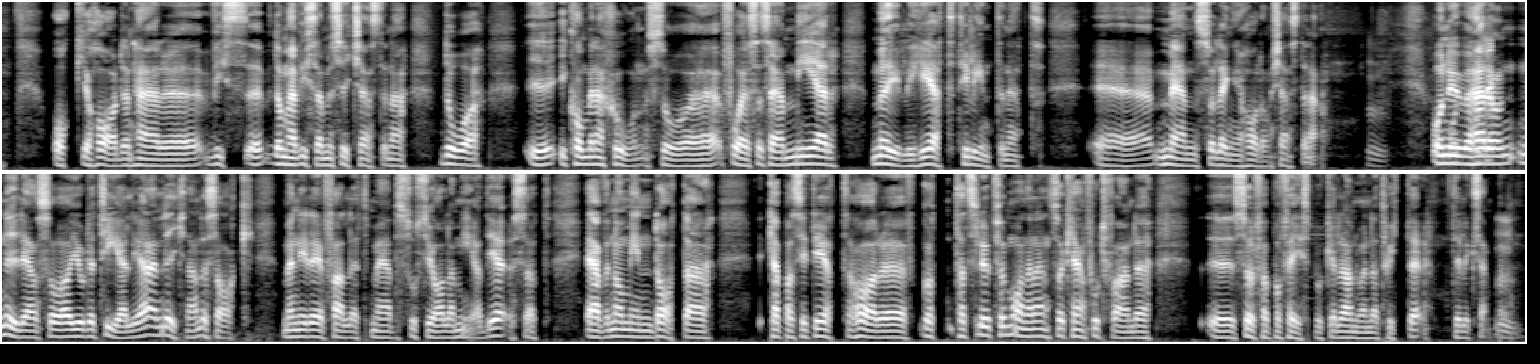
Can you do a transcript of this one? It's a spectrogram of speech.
och jag har den här, eh, viss, de här vissa musiktjänsterna då i, i kombination så eh, får jag så att säga mer möjlighet till internet eh, men så länge jag har de tjänsterna. Mm. Och nu här nyligen så gjorde Telia en liknande sak men i det fallet med sociala medier så att även om min datakapacitet har eh, gått, tagit slut för månaden så kan jag fortfarande eh, surfa på Facebook eller använda Twitter till exempel. Mm.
